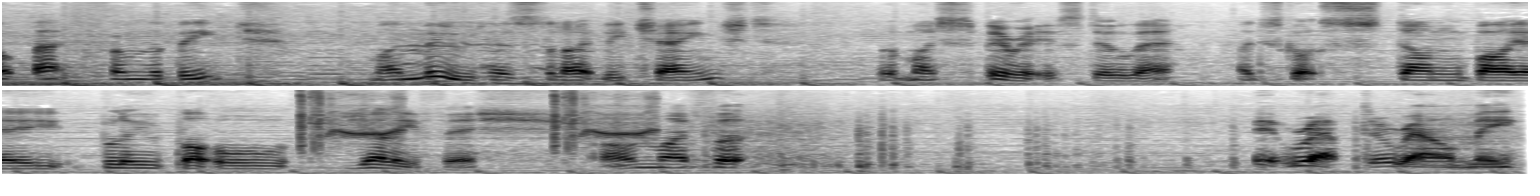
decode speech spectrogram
Got back from the beach. My mood has slightly changed, but my spirit is still there. I just got stung by a blue bottle jellyfish on my foot. It wrapped around me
